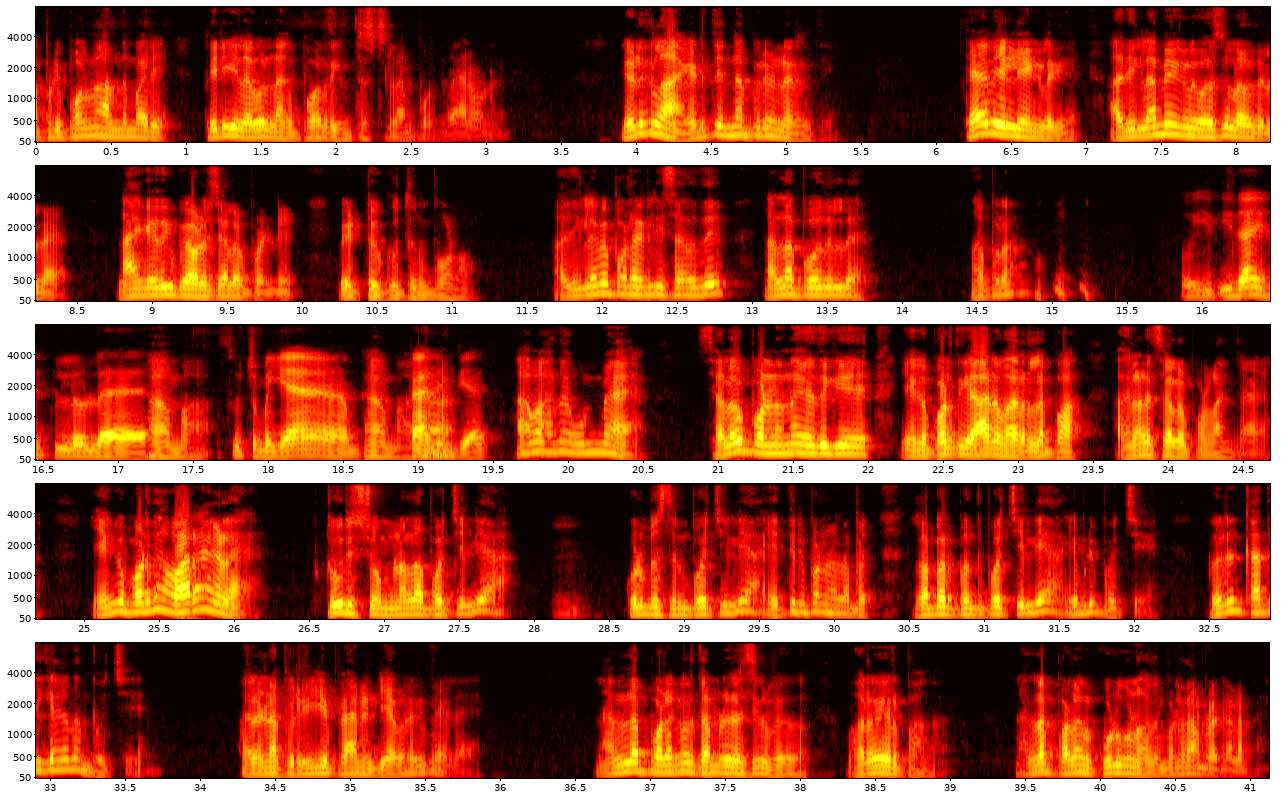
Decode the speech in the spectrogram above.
அப்படி போனால் அந்த மாதிரி பெரிய லெவல் நாங்கள் போகிறதுக்கு இன்ட்ரெஸ்ட் இல்லாமல் போகுது. வேறு ஒன்று எடுக்கலாம். எடுத்து என்ன பிரயோஜனம் இருக்குது? தேவையில்லை எங்களுக்கு. அது இல்லாமல் எங்களுக்கு வசூல் ஆகுதில்ல நாங்கள் எதுக்கு போய் அவ்வளோ செலவு பண்ணி வெட்டு குத்துன்னு போனோம்? அது இல்லாமல் படம் ரிலீஸ் ஆகுது. நல்லா போகுதில்ல அப்புறம்? ஓ, இது- இதான் இதுக்குள்ள உள்ள ஆமாம் சூட்சம். ஏன் ஆமாம் பேன் இந்தியா ஆமாம் அதான் உண்மை. செலவு பண்ணணும்னா எதுக்கு? எங்கள் படத்துக்கு யாரும் வரலப்பா. அதனால் செலவு பண்ணலாம் எங்கள் படம் தான் வராங்களே. டூரிஸ்ட் ஹோம் நல்லா போச்சு இல்லையா? குடும்பஸ்தன் போச்சு இல்லையா? எத்தனை படம் நல்லா போச்சு? ரப்பர் பந்து போச்சு இல்லையா? எப்படி போச்சு? வெறும் கதைக்காக தான் போச்சு. அதில் என்ன பெரிய பேன் இண்டியாவாக இல்லை நல்ல படங்கள் தமிழ் ரசிகர்கள் வரவேற்பாங்க. நல்ல படங்கள் கொடுக்கணும். அது மட்டும் தான் நம்மளோட கடமை.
